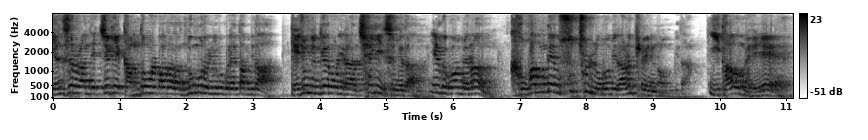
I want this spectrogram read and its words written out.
연설을 하는데 저기에 감동을 받아가 눈물을 흘리고 그랬답니다. 대중경제론이라는 책이 있습니다. 읽어보면은 거황된 수출 노름이라는 표현이 나옵니다. 이 다음 해에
